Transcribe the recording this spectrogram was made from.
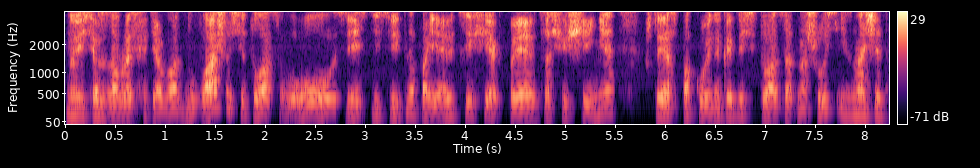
Но если разобрать хотя бы одну вашу ситуацию, о, здесь действительно появится эффект, появится ощущение, что я спокойно к этой ситуации отношусь, и значит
